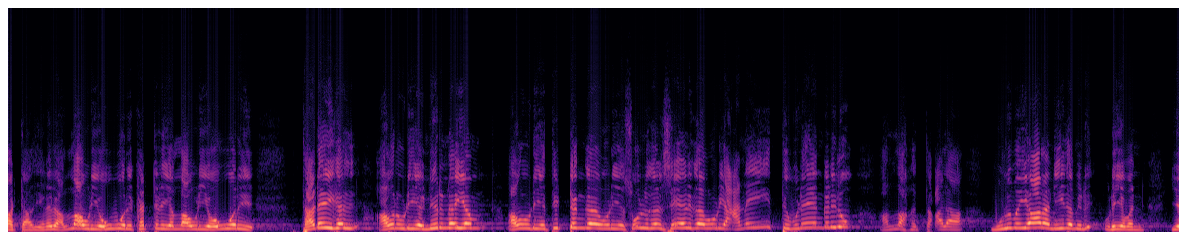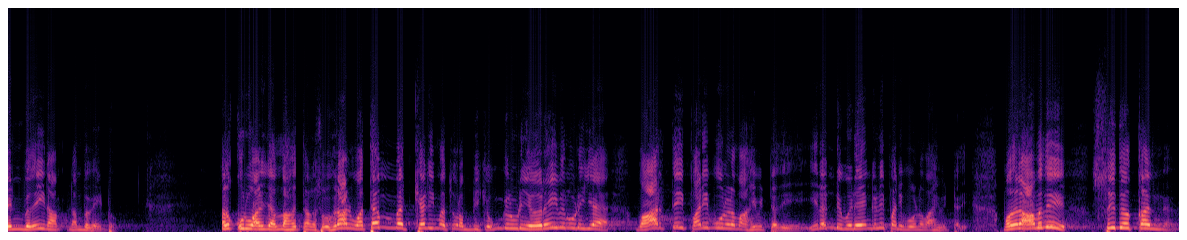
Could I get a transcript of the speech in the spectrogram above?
மாட்டாது. எனவே அல்லாவுடைய ஒவ்வொரு கட்டளை அல்லாவுடைய ஒவ்வொரு தடைகள் அவருடைய நிர்ணயம் அவனுடைய திட்டங்கள் அவனுடைய சொல்கள் செயல்கள் அவனுடைய அனைத்து விடயங்களிலும் அல்லாஹு தாலா முழுமையான நீதம் உடையவன் என்பதை நாம் நம்ப வேண்டும். அல் குருவானி அல்லாஹு சொல்கிறான் ஒத்தம்மத் கலிமத்து ரப்பிக்கு. உங்களுடைய இறைவனுடைய வார்த்தை பரிபூர்ணமாகிவிட்டது. இரண்டு விடயங்களில் பரிபூர்ணமாகிவிட்டது. முதலாவது சிதுக்கன்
